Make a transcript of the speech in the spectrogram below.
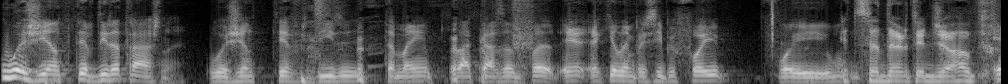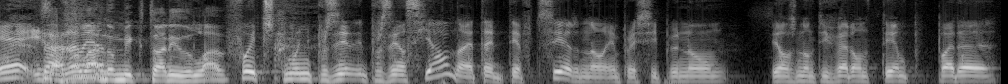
O agente teve de ir atrás, não é? O agente teve de ir também para a casa. De... É, aquilo, em princípio, foi. Foi um... It's a dirty job. É, exatamente. Está lá no mictório do lado. Foi testemunho presencial, não é? Teve de ser. Não, em princípio, não, eles não tiveram tempo para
